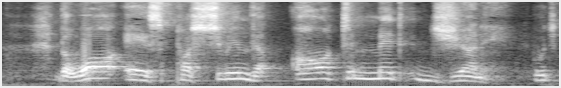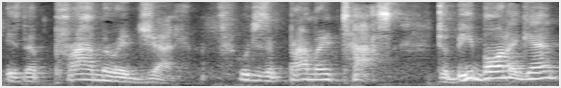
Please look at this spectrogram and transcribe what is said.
the war is pursuing the ultimate journey, which is the primary journey, which is a primary task to be born again,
